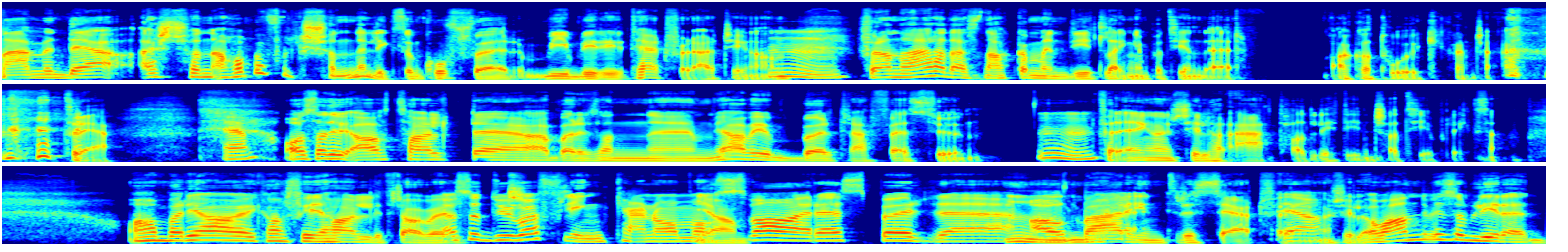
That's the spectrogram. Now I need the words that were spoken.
Nei, men det, jeg, skjønner, jeg håper folk skjønner liksom hvorfor vi blir irritert for de her tingene. Mm. For han her hadde jeg snakka med dritlenge på Tinder. Akkurat to uker, kanskje. Tre. Ja. Og så hadde vi avtalt eh, bare sånn eh, Ja, vi bør treffes soon. Mm. For en gangs skyld har jeg tatt litt initiativ, liksom. Og han bare ja, vi kan finne, ha det litt travelt. Altså, du var flink her nå med Ja. å svare, spørre, Mm, alt Vær interessert for en Ja. gangs skyld. Og vanligvis så blir jeg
